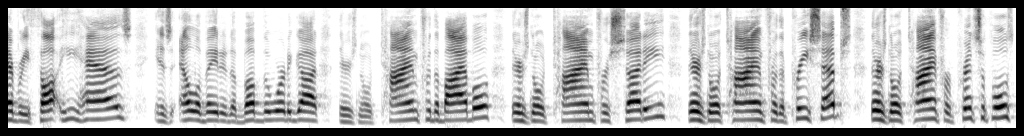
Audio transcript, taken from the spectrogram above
every thought he has is elevated above the Word of God. There's no time for the Bible. There's no time for study. There's no time for the precepts. There's no time for principles.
